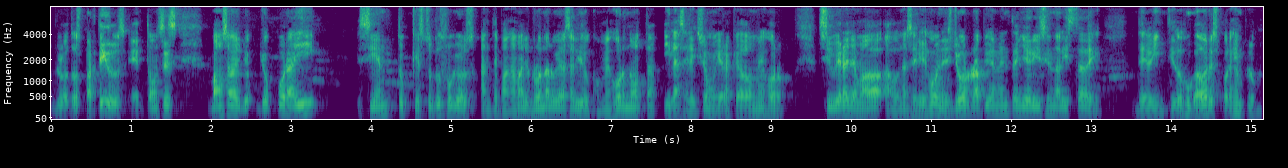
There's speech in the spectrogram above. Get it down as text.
los dos partidos. Entonces, vamos a ver, yo, yo por ahí siento que estos dos fogueos ante Panamá, Ronald hubiera salido con mejor nota y la selección hubiera quedado mejor si hubiera llamado a una serie de jóvenes. Yo rápidamente ayer hice una lista de, de 22 jugadores, por ejemplo,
